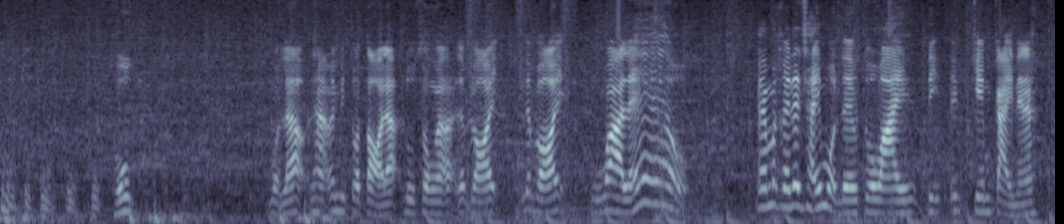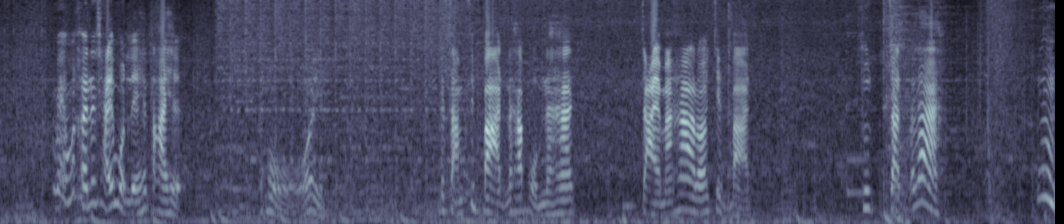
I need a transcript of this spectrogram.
ถูกถูกถูกถูกถูกถูกหมดแล้วนะฮะไม่มีตัวต่อแล้ว ดูทรงแล้วเรียบร้อย เรียบร้อยว่าแล้ว แม่ไม่เคยได้ใช้หมดเลยตัววายติเกมไก่เนี่ยนะ แม่งไม่เคยได้ใช้หมดเลยให้ตายเถอะโอ้โหยเป็นสามสิบบาทนะครับผมนะฮะ จ่ายมาห้าร้อยเจ็ดบาท สุดจัดปะล่ะอืม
